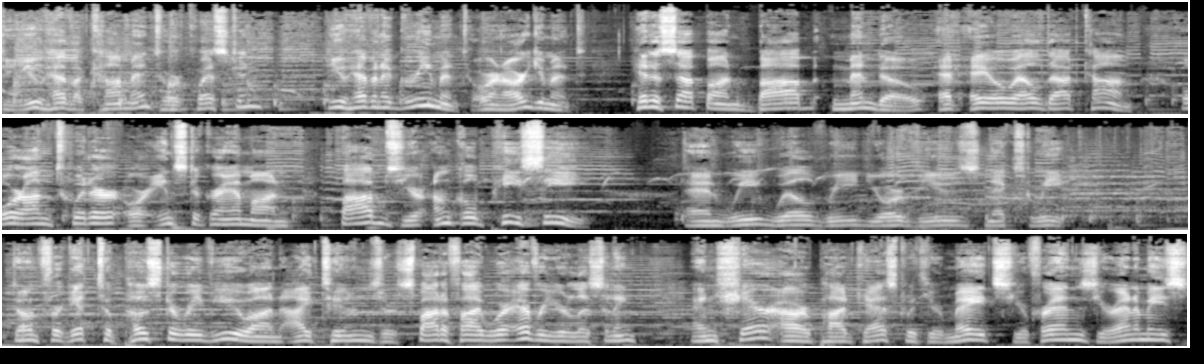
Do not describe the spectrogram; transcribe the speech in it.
Do you have a comment or question? Do you have an agreement or an argument? Hit us up on Bob Mendo at AOL.com or on Twitter or Instagram on Bob's Your Uncle PC. And we will read your views next week. Don't forget to post a review on iTunes or Spotify, wherever you're listening, and share our podcast with your mates, your friends, your enemies,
